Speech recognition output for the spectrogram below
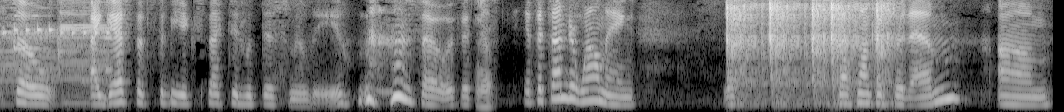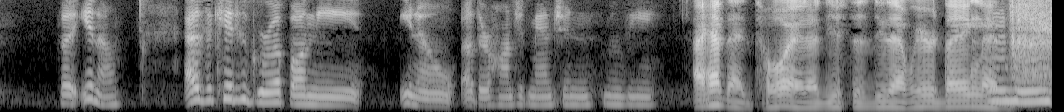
so I guess that's to be expected with this movie. so if it's Yep. If it's underwhelming, that's, that's not good for them. Um, but you know, as a kid who grew up on the you know other haunted mansion movie, I had that toy that used to do that weird thing that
